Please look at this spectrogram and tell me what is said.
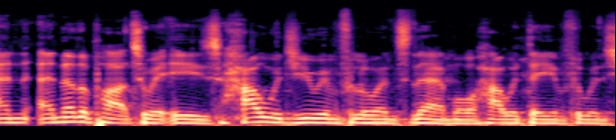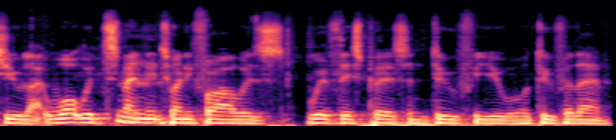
and another part to it is how would you influence them or how would they influence you? Like what would spending Mm. 24 hours with this person do for you or do for them?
